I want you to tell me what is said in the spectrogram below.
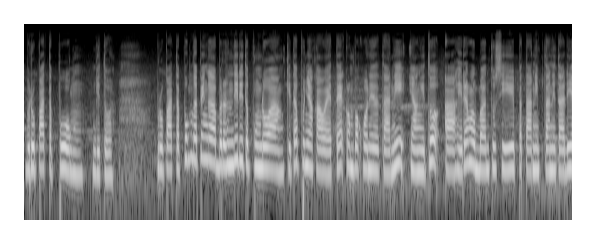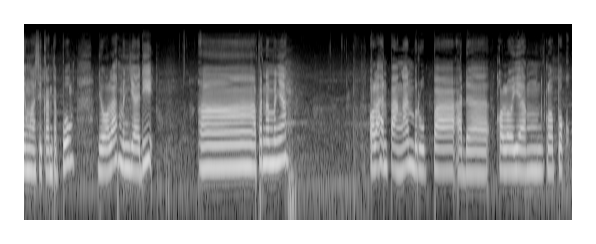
berupa tepung gitu berupa tepung tapi nggak berhenti di tepung doang. Kita punya KWT kelompok wanita tani yang itu akhirnya membantu si petani-petani tadi yang menghasilkan tepung diolah menjadi uh, apa namanya olahan pangan berupa ada kalau yang kelompok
